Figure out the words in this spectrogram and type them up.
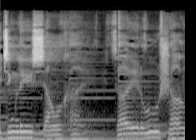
已经理想我还在路上。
